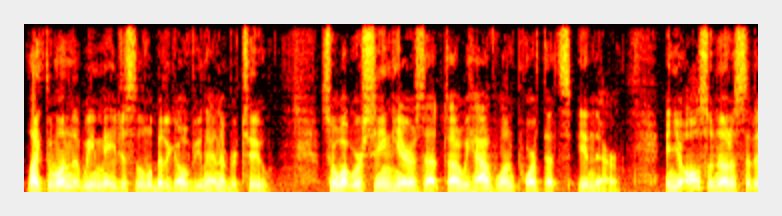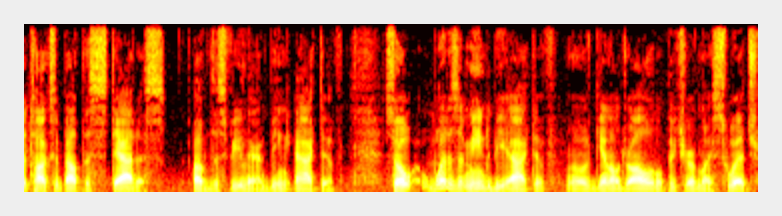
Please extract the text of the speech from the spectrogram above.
like the one that we made just a little bit ago, VLAN number 2. So what we're seeing here is that uh, we have one port that's in there. And you also notice that it talks about the status of this VLAN being active. So what does it mean to be active? Well, again, I'll draw a little picture of my switch.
